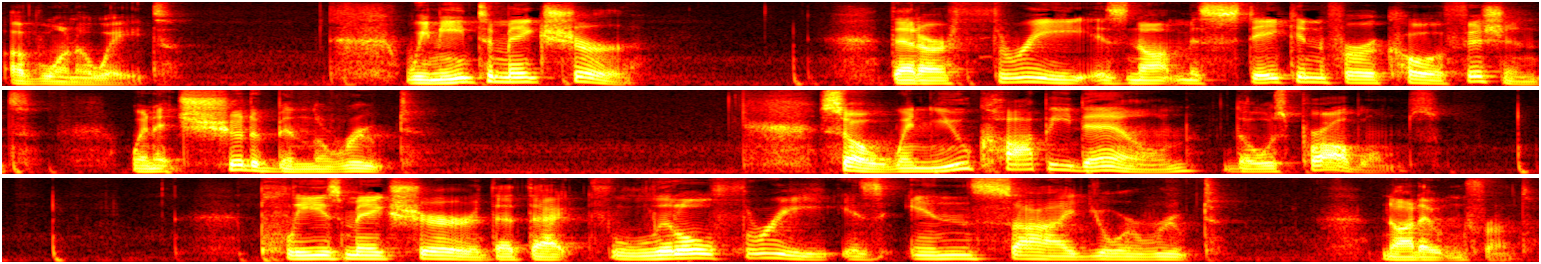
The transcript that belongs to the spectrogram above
of 108. We need to make sure that our 3 is not mistaken for a coefficient when it should have been the root. So when you copy down those problems, please make sure that that little 3 is inside your root, not out in front.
